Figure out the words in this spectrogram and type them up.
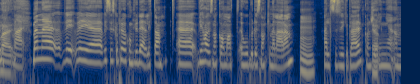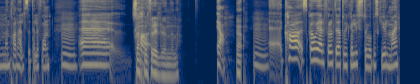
Nei. Nei. Men uh, vi, vi, uh, hvis vi skal prøve å konkludere litt, da. Uh, vi har jo snakka om at hun burde snakke med læreren. Mm. Helsesykepleier. Kanskje Ja. ringe en mental helsetelefon. Mm. Eh, Snakk med foreldrene dine. Mm. eh, hva skal hun gjøre i forhold til at hun ikke har lyst til å gå på skolen mer?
